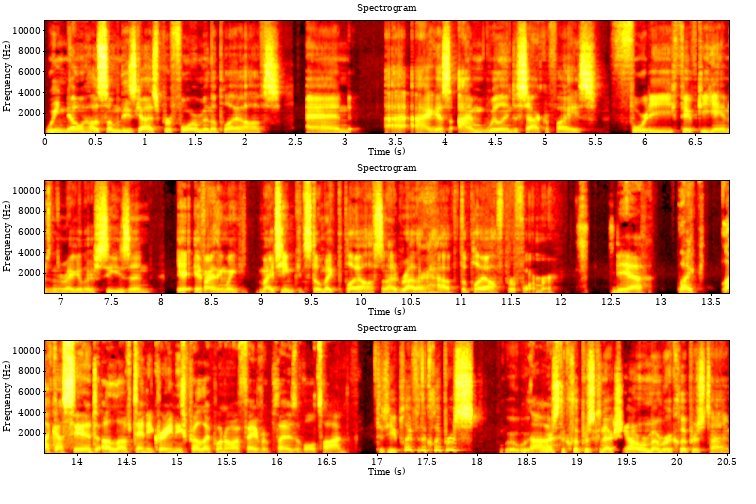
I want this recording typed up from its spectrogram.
We know how some of these guys perform in the playoffs, and I, guess I'm willing to sacrifice 40, 50 games in the regular season if I think my, my team can still make the playoffs, and I'd rather have the playoff performer. Yeah, like like I said, I love Danny Green. He's probably like one of my favorite players of all time. Did he play for the Clippers? Where, no. Where's the Clippers connection? I don't remember a Clippers time.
